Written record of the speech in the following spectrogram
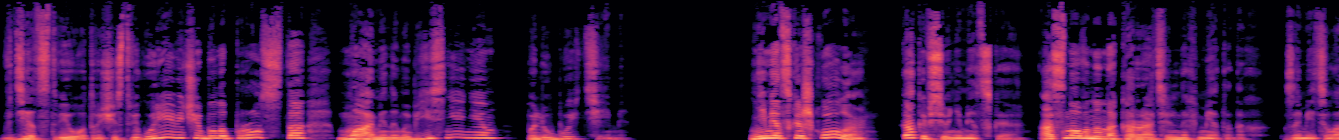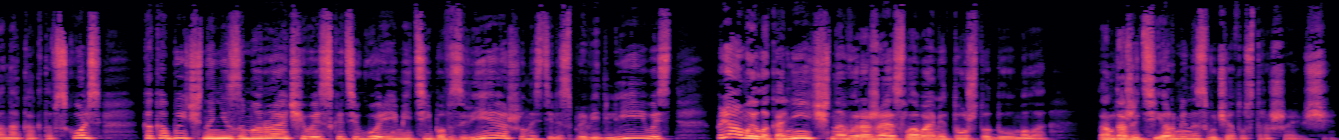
в детстве и отрочестве Гуревича было просто маминым объяснением по любой теме. Немецкая школа, как и все немецкое, основана на карательных методах, заметила она как-то вскользь, как обычно, не заморачиваясь категориями типа взвешенность или справедливость, прямо и лаконично выражая словами то, что думала. Там даже термины звучат устрашающе,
